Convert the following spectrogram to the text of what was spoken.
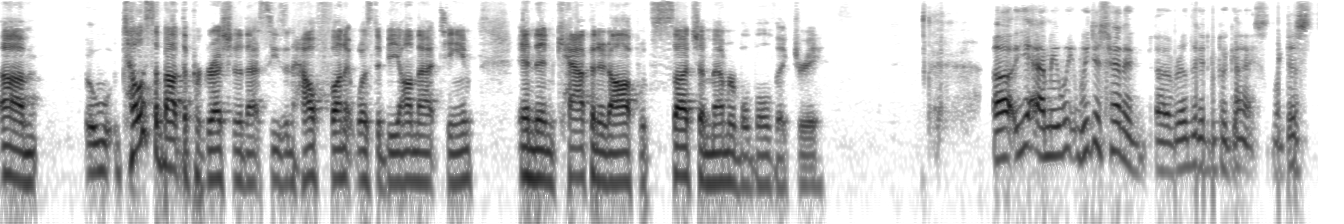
Um, tell us about the progression of that season, how fun it was to be on that team, and then capping it off with such a memorable bowl victory. Uh, yeah, I mean, we, we just had a, a, really good group of guys, like just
